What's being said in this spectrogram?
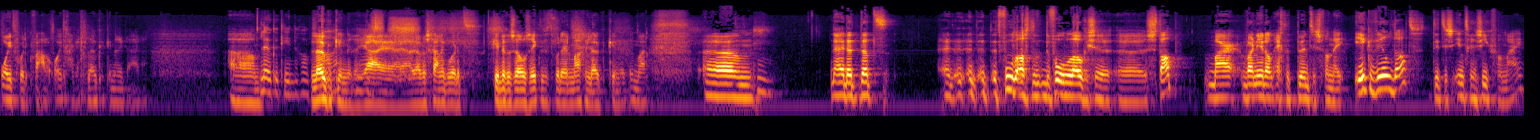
ooit voor de vader, ooit ga ik echt leuke kinderen krijgen. Ehm, Leuke kinderen ook. leuke kinderen, ja, ja, ja, ja. Waarschijnlijk worden het kinderen zoals ik, dus het worden helemaal geen leuke kinderen. Maar ehm, nee, dat, dat, het, het, het, het voelde als de, de volgende logische eh, stap. Maar wanneer dan echt het punt is van nee, ik wil dat, dit is intrinsiek van mij.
